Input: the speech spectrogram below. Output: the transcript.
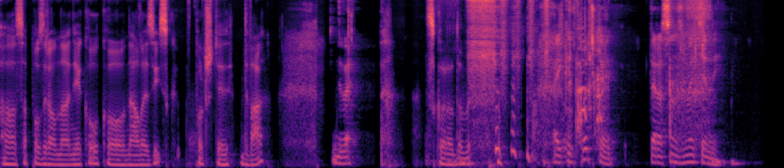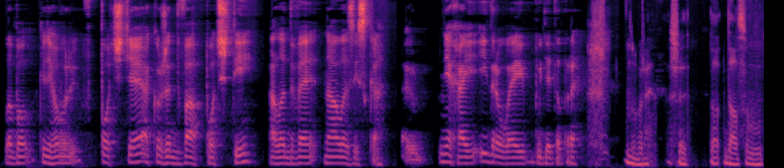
a sa pozrel na niekoľko nálezisk v počte dva. Dve. Skoro dobre. Aj keď počkaj, teraz som zmetený. Lebo keď hovorí v počte, akože dva počty, ale dve náleziska. Nechaj, either way bude dobre. Dobre, že dal som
